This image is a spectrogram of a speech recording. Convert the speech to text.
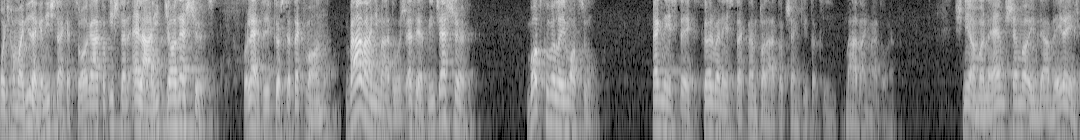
hogy ha majd idegen isteneket szolgáltok, Isten elállítja az esőt. Akkor lehet, hogy köztetek van bálványimádó, és ezért nincs eső. Batkovelai macu. Megnézték, körbenéztek, nem találtak senkit, aki bálványmádó lenne. És niamar lehem sem a a vére és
